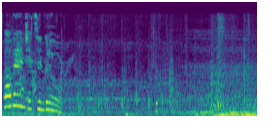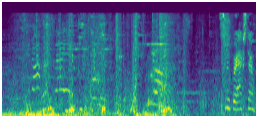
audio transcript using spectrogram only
For vengeance and glory. Super axe now.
